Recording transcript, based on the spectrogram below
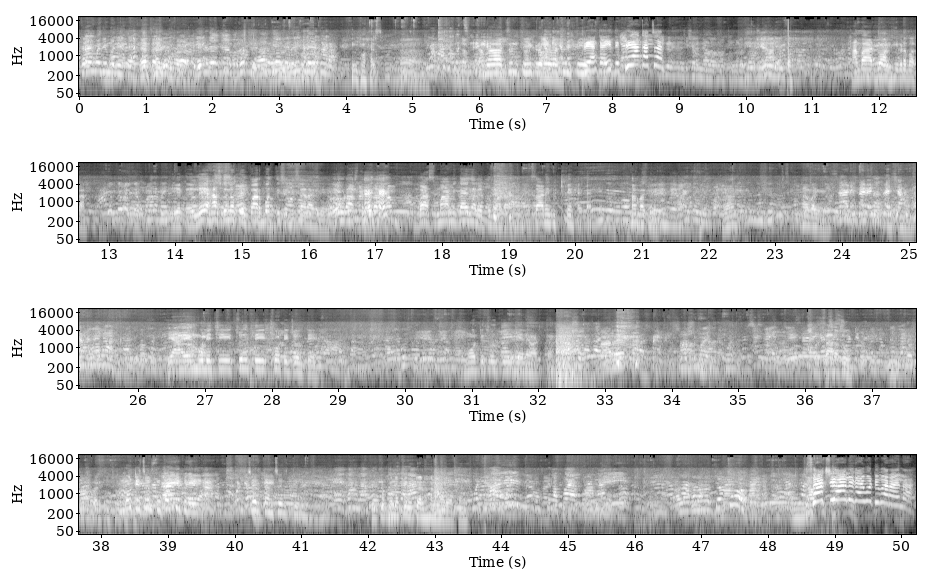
काय मध्ये मध्ये चुलती. इकडे प्रियांका इथे. प्रियांका चल. थांबा डॉन इकडे बघा. एक लय हसू नको पार बत्तीस दिसायला लागले. एवढं बस मामी काय झालं तुम्हाला? साडी भेटली नाही काय थांबा की. हा? थांबा की. ही आहे मुलीची चुलती छोटी चुलती. मोठी चुलती गेले वाटतं. अरे सासू. मोठी चुलती तर तिकडे या. चुलतन चुलती. तिथे कोणाची उठण हाणणार होता साक्षी आली काय मोठी भरायला?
